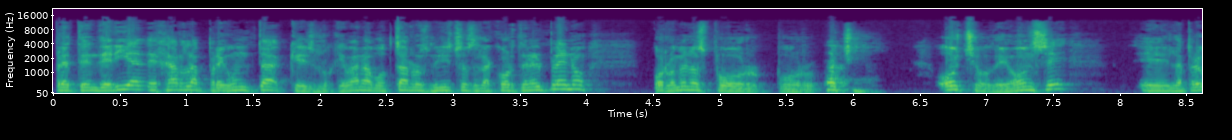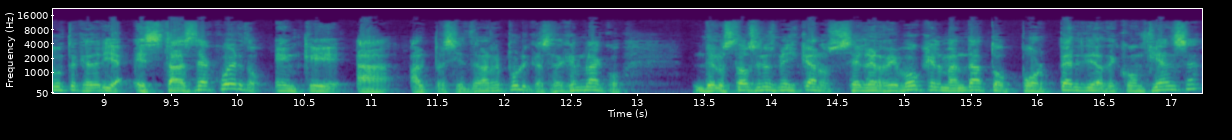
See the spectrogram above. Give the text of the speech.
pretendería dejar la pregunta, que es lo que van a votar los ministros de la Corte en el Pleno, por lo menos por, por Ocho. 8 de 11, eh, la pregunta quedaría, ¿estás de acuerdo en que al presidente de la República, se deje en blanco, de los Estados Unidos mexicanos, se le revoque el mandato por pérdida de confianza?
